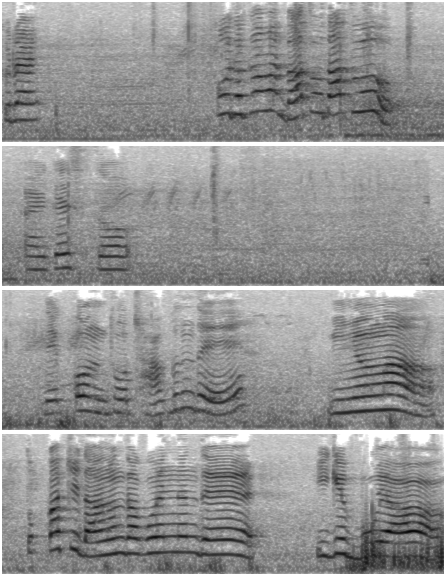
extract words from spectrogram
그래. 어, 잠깐만. 나도, 나도. 알겠어. 내 건 더 작은데. 민영아, 똑같이 나눈다고 했는데 이게 뭐야?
